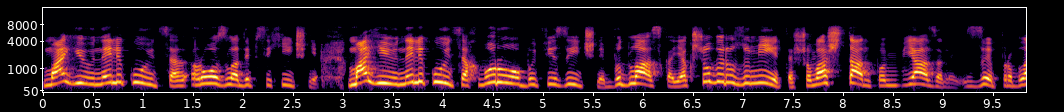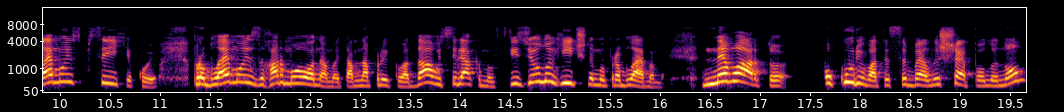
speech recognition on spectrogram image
магією не лікуються розлади психічні, магією не лікуються хвороби фізичні. Будь ласка, якщо ви розумієте, що ваш стан пов'язаний з проблемою з психікою, проблемою з гормонами, там, наприклад, да, усілякими фізіологічними проблемами, не варто окурювати себе лише полином,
